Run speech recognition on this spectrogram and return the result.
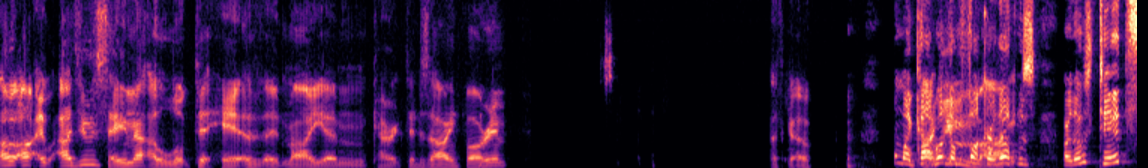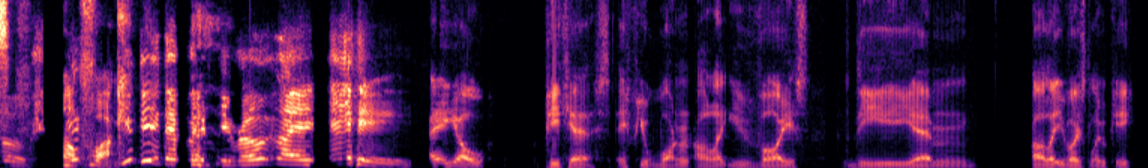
I, I, as you were saying that, I looked at here at my um character design for him. Let's go. Oh my god, what the Actually, fuck are those? Are those tits? Oh, Oh fuck. you did that for this shit, bro. Like, hey. Hey, yo, PTS. If you want, I'll let you voice the um. I'll let you voice Loki.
